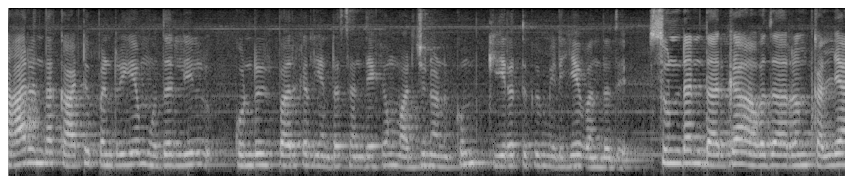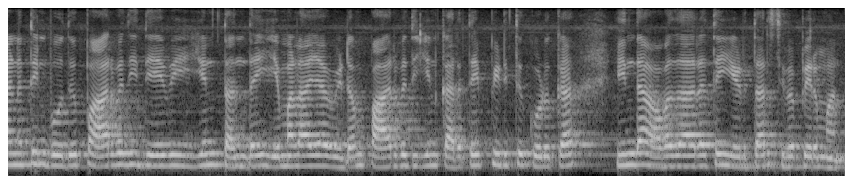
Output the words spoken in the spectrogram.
யார் அந்த காட்டுப்பன்றியை முதலில் கொண்டிருப்பார்கள் என்ற சந்தேகம் அர்ஜுனனுக்கும் கீரத்துக்கும் இடையே வந்தது. சுண்டன் தர்கா அவதாரம் கல்யாணத்தின் போது பார்வதி தேவியின் தந்தை இமலாயாவிடம் பார்வதியின் கரத்தை பிடித்து கொடுக்க இந்த அவதாரத்தை எடுத்தார் சிவபெருமான்.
